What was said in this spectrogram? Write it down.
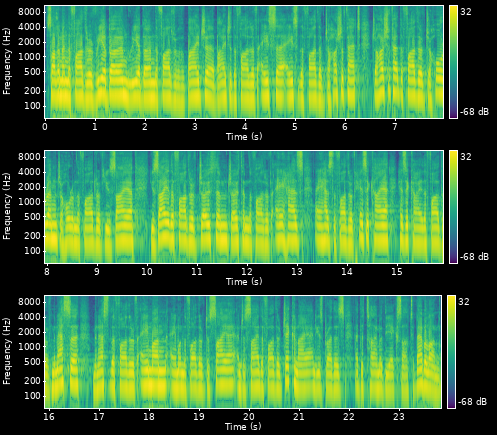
Solomon the father of Rehoboam, Rehoboam the father of Abijah, Abijah the father of Asa, Asa the father of Jehoshaphat, Jehoshaphat the father of Jehoram, Jehoram the father of Uzziah, Uzziah the father of Jotham, Jotham the father of Ahaz, Ahaz the father of Hezekiah, Hezekiah the father of Manasseh, Manasseh the father of Amon, Amon the father of Josiah, and Josiah the father of Jeconiah and his brothers at the time of the exile to Babylon.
